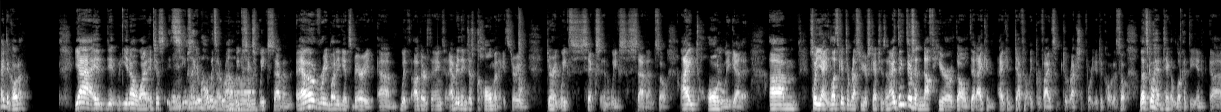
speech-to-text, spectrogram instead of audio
Hi, Dakota. Yeah, it, it- you know what? It just it seems like always around week six, week seven, everybody gets buried um, with other things, and everything just culminates during during weeks six and weeks seven. So I totally get it. Um, so yeah, let's get to rest of your sketches, and I think there's enough here though that I can I can definitely provide some direction for you, Dakota. So let's go ahead and take a look at the in, uh,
